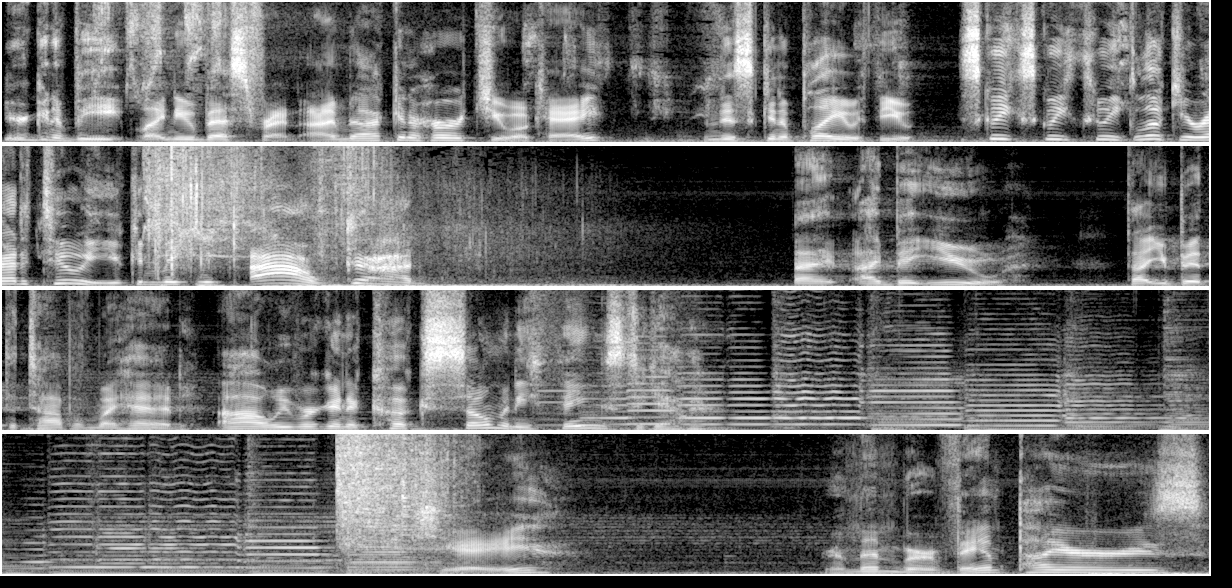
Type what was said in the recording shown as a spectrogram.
You're gonna be my new best friend. I'm not gonna hurt you, okay? I'm just gonna play with you. Squeak, squeak, squeak. Look, you're at a Ratatouille. You can make me. Ow, God. I, I bit you. Thought you bit the top of my head. Ah, we were gonna cook so many things together. Okay. Remember, vampires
